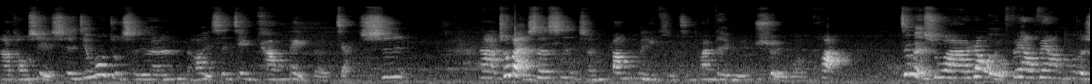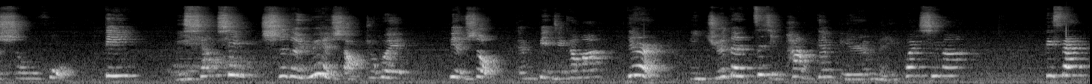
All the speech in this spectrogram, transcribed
那同时也是节目主持人，然后也是健康类的讲师。那出版社是城邦媒体集团的元水文化。这本书啊，让我有非常非常多的收获。第一，你相信吃的越少就会变瘦跟变健康吗？第二，你觉得自己胖跟别人没关系吗？第三，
